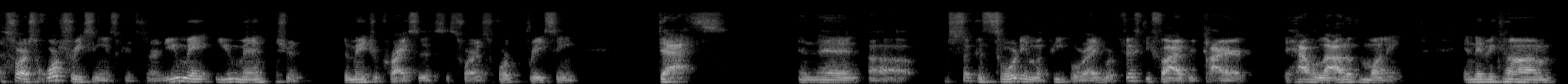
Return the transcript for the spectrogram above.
as far as horse racing is concerned, you may you mentioned the major crisis as far as horse racing deaths, and then uh, just a consortium of people, right, who are 55, retired, they have a lot of money, and they become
